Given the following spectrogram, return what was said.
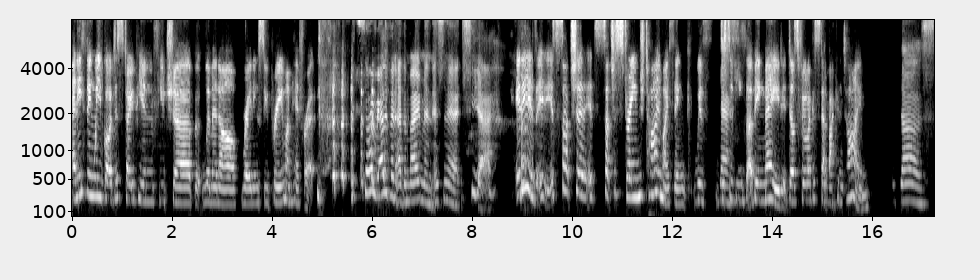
anything where you've got a dystopian future, but women are reigning supreme. I'm here for it. it's so relevant at the moment, isn't it? Yeah. it is. It, it's such a it's such a strange time. I think with yes. decisions that are being made, it does feel like a step back in time. It does.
